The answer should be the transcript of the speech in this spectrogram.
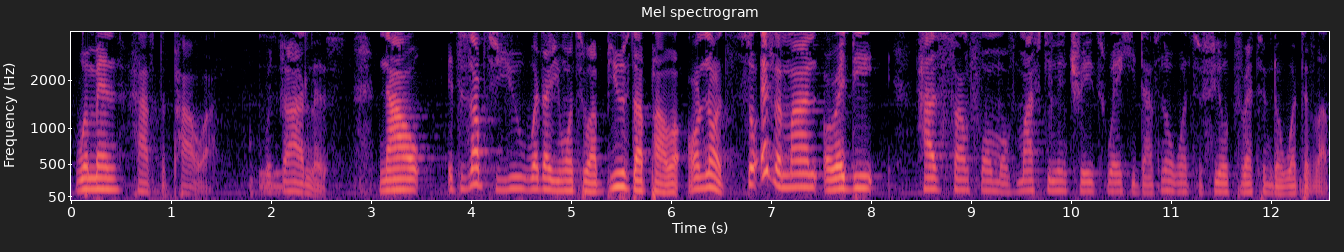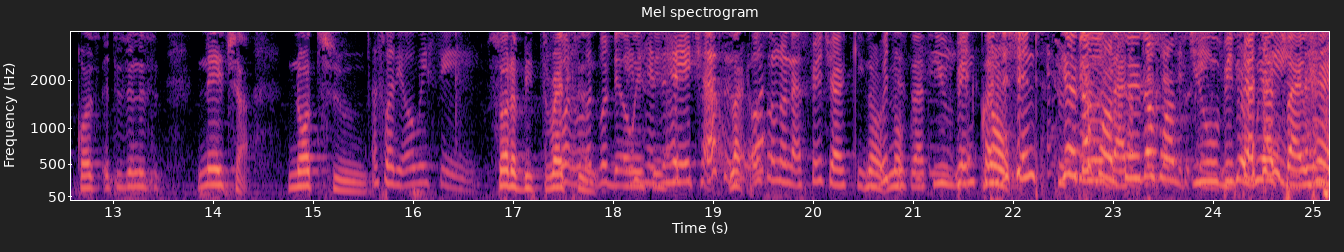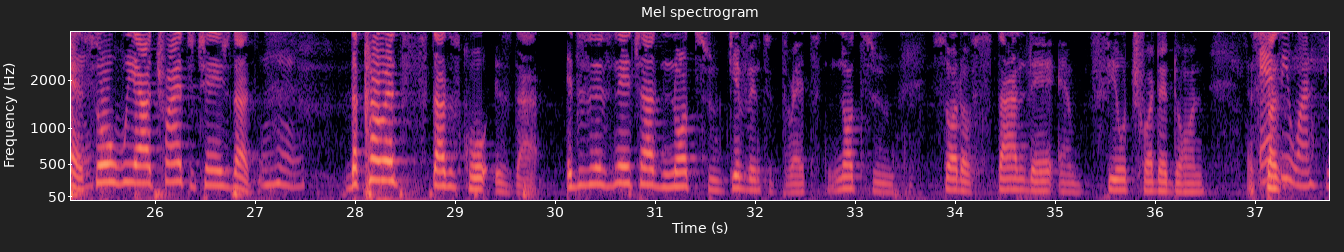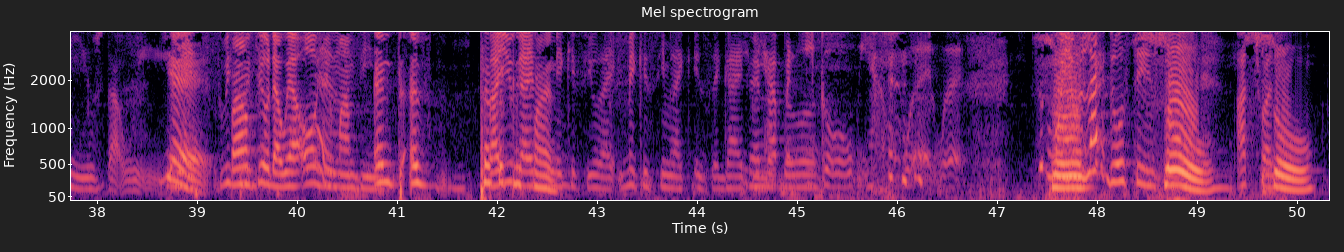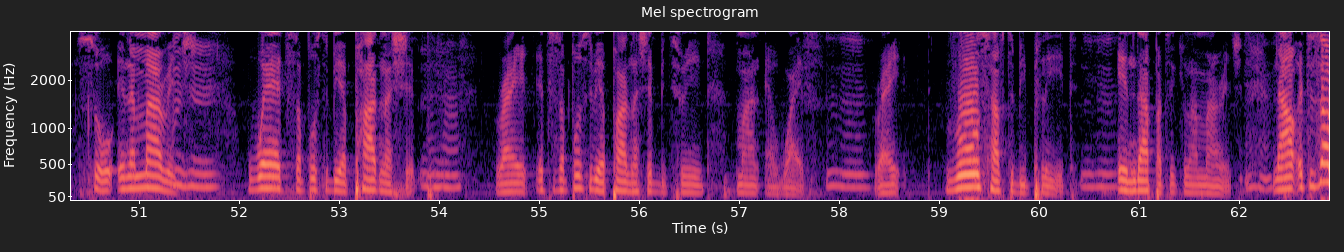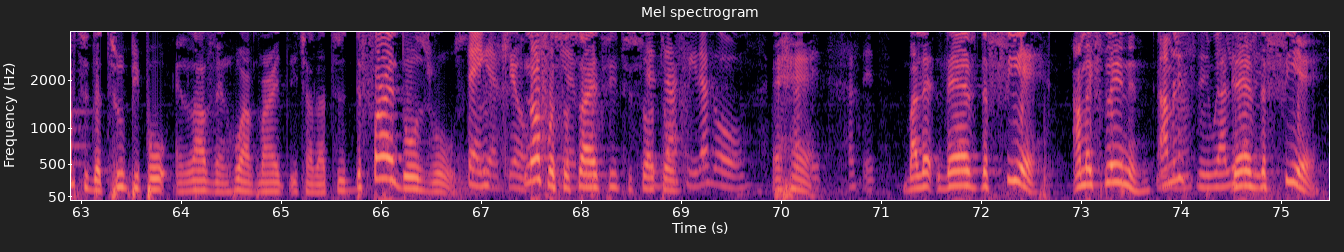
Women have the power, regardless. Now, it is up to you whether you want to abuse that power or not. So if a man already has some form of masculine traits where he does not want to feel threatened or whatever, because it is in his nature not to That's what they always say. sort of be threatened. what, what they always his say. nature. That is Like- also known as patriarchy, No, which no. is that you've been No. conditioned to yeah, feel that's what I'm that saying. That's what I'm saying. you will be Yeah, we are- threatened by yeah. So we are trying to change that. Mm-hmm. The current status quo is that it is in its nature not to give in to threats, not to sort of stand there and feel trodden on. And so- Everyone feels that way. yeah, yes, we but- feel that we are all Yes. human beings. and it's but you guys fine. make it feel like make it seem like it's a guy We thing. We have an world. ego. We have what? Word. so well, you like those things. So, Actually. so, so in a marriage Mhm. where it's supposed to be a partnership, Mm-hmm. right? It's supposed to be a partnership between man and wife, Mm-hmm. right? Roles have to be played in that particular marriage. Mm-hmm. Now, it is up to the two people in love and who have married each other to define those roles. Thank Yes. you. Not for Yes. society to sort exactly. That's all. of. uh That's it. That's it. But le- there's the fear. I'm explaining. I'm listening. We are listening. There's the fear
